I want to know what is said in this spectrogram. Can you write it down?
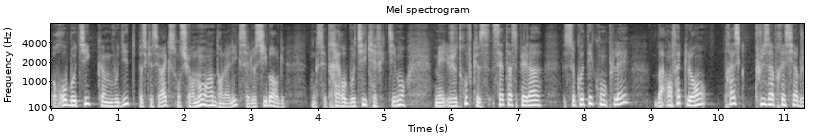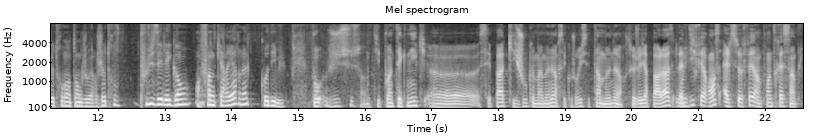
robotique, comme vous dites, parce que c'est vrai que son surnom hein, dans la ligue, c'est le cyborg. Donc c'est très robotique, effectivement. Mais je trouve que cet aspect-là, ce côté complet, bah, en fait, le rend presque plus appréciable, je trouve, en tant que joueur. Je trouve plus élégant en fin de carrière là qu'au début. Pour juste un petit point technique, euh, c'est pas qu'il joue comme un meneur, c'est qu'aujourd'hui c'est un meneur. Ce que je veux dire par là, la différence, elle se fait d'un point très simple.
